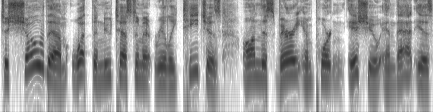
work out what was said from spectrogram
to show them what the New Testament really teaches on this very important issue. And that is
